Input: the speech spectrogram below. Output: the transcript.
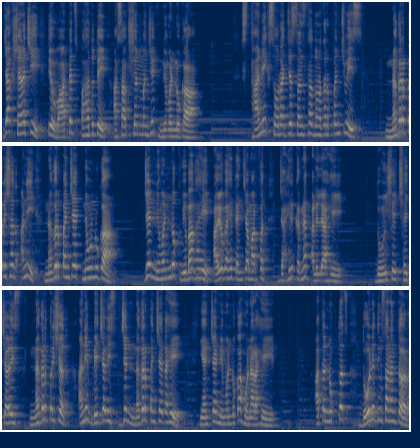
ज्या क्षणाची ते वाटच पाहत होते असा क्षण म्हणजे निवडणुका. स्थानिक स्वराज्य संस्था दोन हजार पंचवीस नगर परिषद आणि नगरपंचायत निवडणुका. जे निवडणूक विभाग आहे आयोग आहे त्यांच्या मार्फत जाहीर करण्यात आलेले आहे. दोनशे छेचाळीस नगर परिषद आणि बेचाळीस जे नगरपंचायत आहे यांच्या निवडणुका होणार आहे आता नुकतंच दोन दिवसानंतर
